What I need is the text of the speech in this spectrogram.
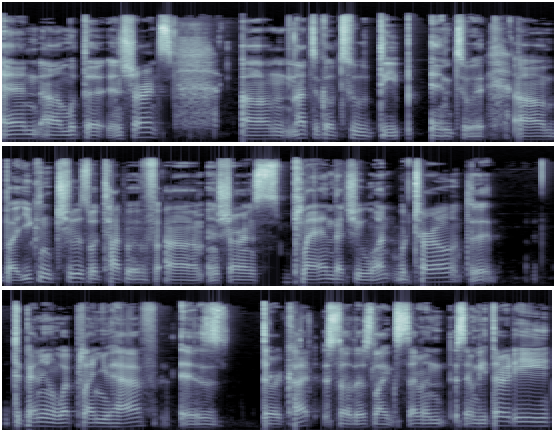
And um, with the insurance, um, not to go too deep into it, um, but you can choose what type of um, insurance plan that you want with Turo. The, depending on what plan you have, is their cut. So there's like 7, 70 30,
